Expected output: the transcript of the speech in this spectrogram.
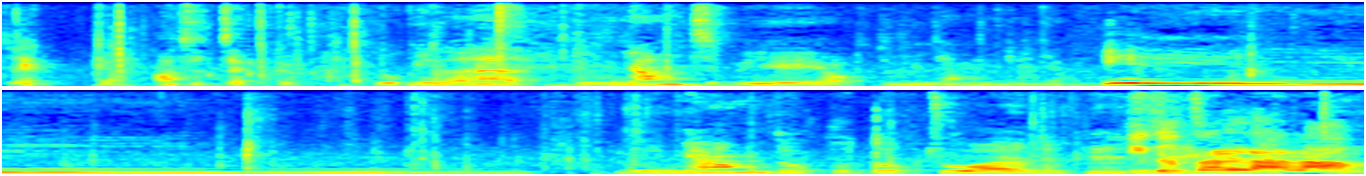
쬐끔 아주 쬐끔. 여기는 눈양집이에요. 눈양 눈양. 눈양도 구독 좋아요는 필수. 이거 잘라라.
